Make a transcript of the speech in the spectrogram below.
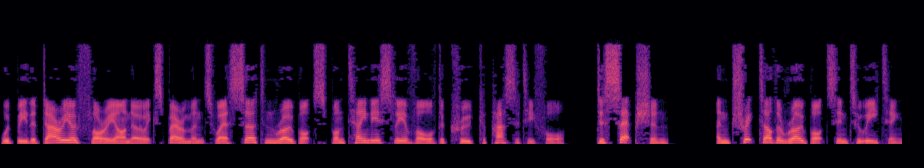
would be the Dario Floreano experiments where certain robots spontaneously evolved a crude capacity for deception and tricked other robots into eating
